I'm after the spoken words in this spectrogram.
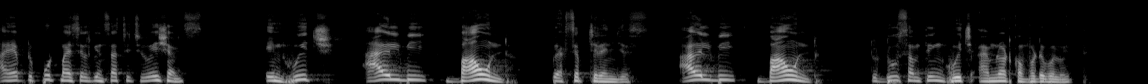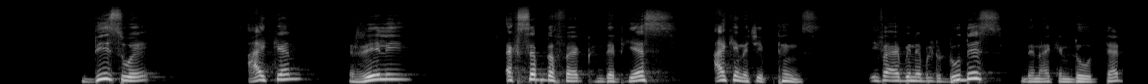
I have to put myself in such situations in which I will be bound to accept challenges. I will be bound to do something which I'm not comfortable with. This way, I can really accept the fact that yes, I can achieve things. If I have been able to do this, then I can do that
